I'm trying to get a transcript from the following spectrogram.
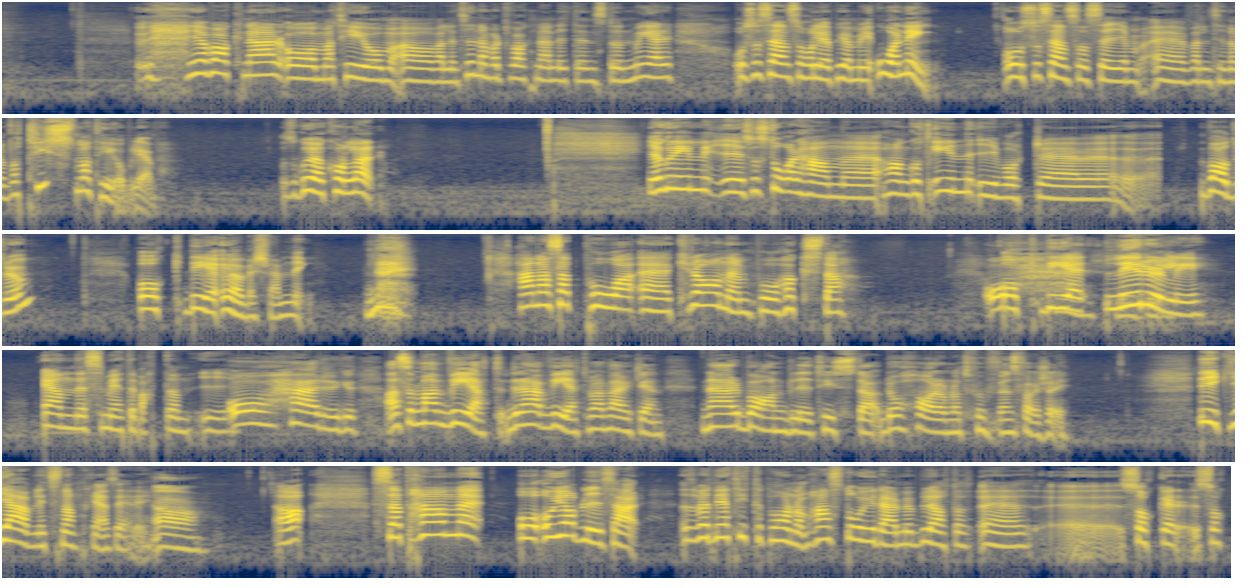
Jag vaknar och Matteo och Valentina har varit vakna en liten stund mer. Och så sen så håller jag på att göra mig i ordning. Och så sen så säger eh, Valentina vad tyst Matteo blev. Och så går jag och kollar. Jag går in, i, så står han, eh, har han gått in i vårt eh, badrum. Och det är översvämning. Nej. Han har satt på eh, kranen på högsta. Åh, Och det är literally en decimeter vatten i. Åh herregud. Alltså man vet, det här vet man verkligen. När barn blir tysta då har de något fuffens för sig. Det gick jävligt snabbt kan jag säga dig. Ja. Ja. Så att han, och, och jag blir så här. Alltså vet, när jag tittar på honom, han står ju där med blöta eh, socker, sock,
